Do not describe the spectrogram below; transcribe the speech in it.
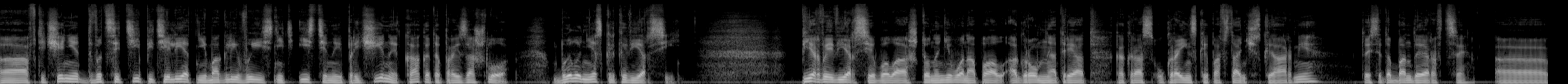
А, в течение 25 лет не могли выяснить истинные причины, как это произошло. Было несколько версий. Первая версия была, что на него напал огромный отряд как раз украинской повстанческой армии, то есть это бандеровцы. А,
